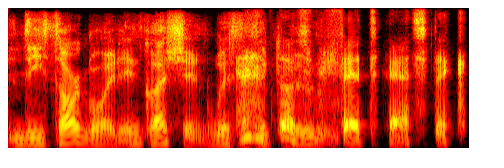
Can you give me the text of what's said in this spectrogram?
the Thargoid in question with the that's booty. fantastic.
